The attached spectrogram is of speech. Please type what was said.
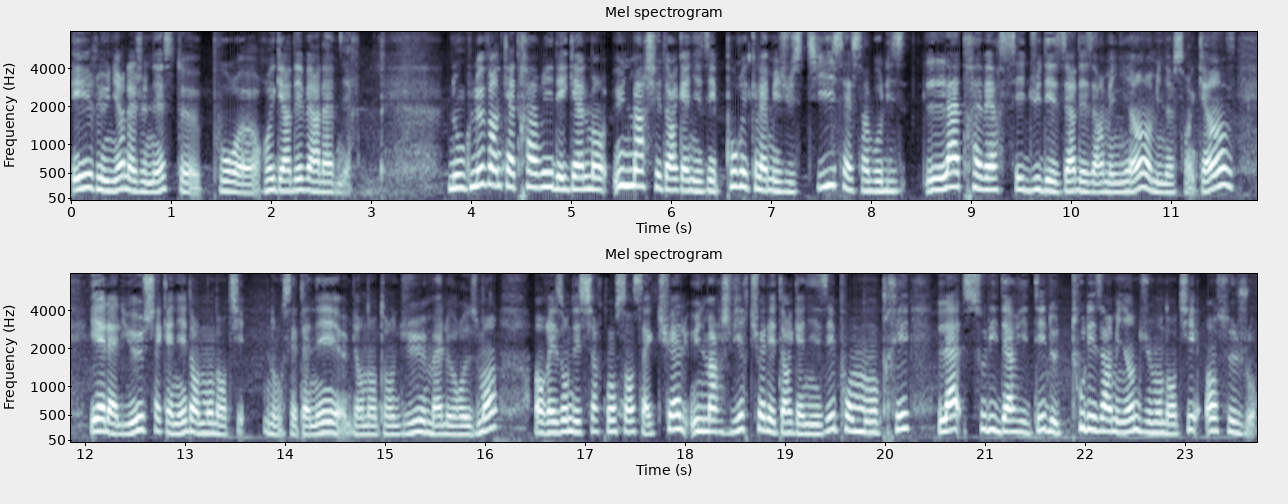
et réunir la jeunesse pour regarder vers l'avenir. Donc le 24 avril également, une marche est organisée pour réclamer justice. Elle symbolise la traversée du désert des Arméniens en 1915 et elle a lieu chaque année dans le monde entier. Donc cette année, bien entendu, malheureusement, en raison des circonstances actuelles, une marche virtuelle est organisée pour montrer la solidarité de tous les Arméniens du monde entier en ce jour.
